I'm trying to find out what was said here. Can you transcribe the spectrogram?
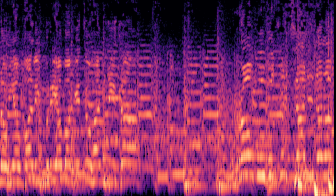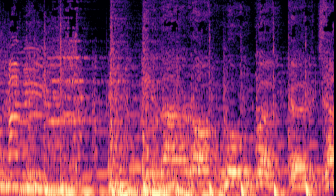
Kandang yang paling meriah bagi Tuhan kita. Rohmu bekerja di dalam kami. Bila rohmu bekerja.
